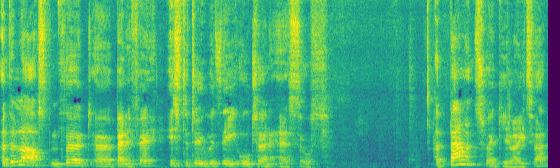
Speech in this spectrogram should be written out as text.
And the last and third uh, benefit is to do with the alternate air source. A balance regulator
